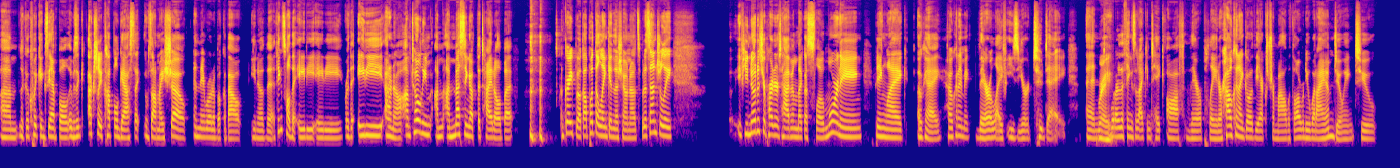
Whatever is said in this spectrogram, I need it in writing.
um, like a quick example, it was actually a couple guests that was on my show and they wrote a book about you know, the, I think it's called the 80 80 or the 80, I don't know. I'm totally, I'm, I'm messing up the title, but a great book. I'll put the link in the show notes. But essentially, if you notice your partner's having like a slow morning, being like, okay, how can I make their life easier today? And right. what are the things that I can take off their plate? Or how can I go the extra mile with already what I am doing to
